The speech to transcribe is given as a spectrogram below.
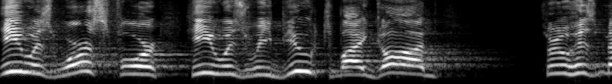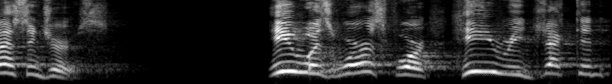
He was worse for he was rebuked by God through his messengers. He was worse for he rejected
